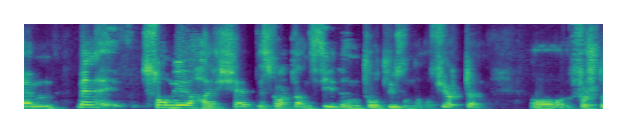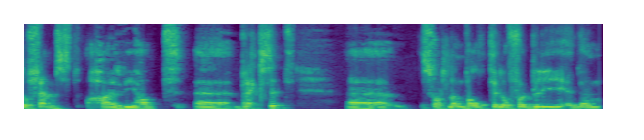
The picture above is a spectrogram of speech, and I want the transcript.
Men så mye har skjedd i Skottland siden 2014. Og først og fremst har vi hatt brexit. Eh, Skottland valgte til å forbli den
